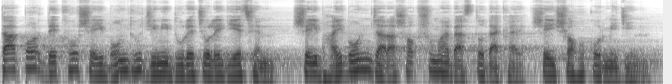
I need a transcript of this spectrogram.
তারপর দেখো সেই বন্ধু যিনি দূরে চলে গিয়েছেন, সেই ভাই যারা সবসময় ব্যস্ত দেখায়, সেই সহকর্মী জিন।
